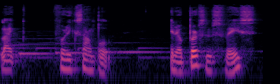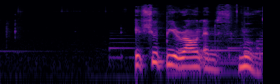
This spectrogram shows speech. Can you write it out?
Like, for example, in a person's face, it should be round and smooth,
